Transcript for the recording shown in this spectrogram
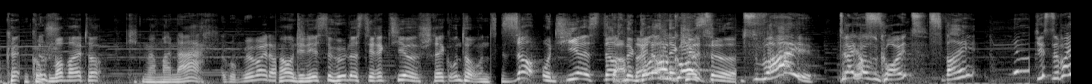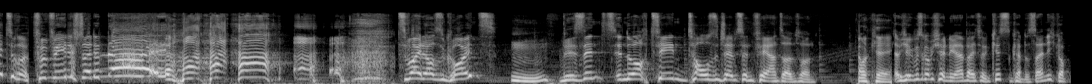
Okay, dann gucken wir weiter. Kicken wir mal nach. Dann gucken wir weiter. Ah, und die nächste Höhle ist direkt hier, schräg unter uns. So, und hier ist doch Da eine goldene oh, Gold. Kiste. Zwei! 3000 Coins. Zwei? Hier ist eine weitere. Fünf Edelsteine. Nein! 2000 Coins. Mhm. Wir sind nur noch 10.000 Gems entfernt, Anton. Okay. Aber ich glaube, ich keine weiteren Kisten. Kann das sein? Ich glaube,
